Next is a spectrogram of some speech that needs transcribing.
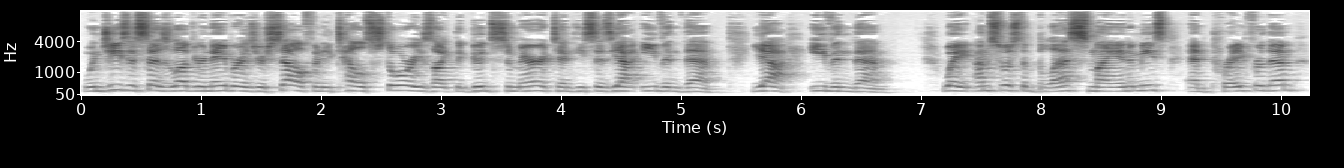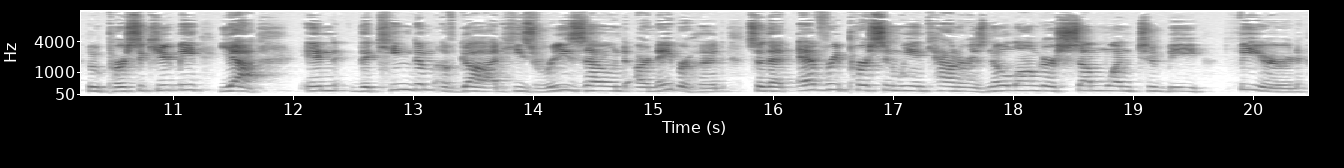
when Jesus says, Love your neighbor as yourself, and he tells stories like the Good Samaritan, he says, Yeah, even them. Yeah, even them. Wait, I'm supposed to bless my enemies and pray for them who persecute me? Yeah. In the kingdom of God, He's rezoned our neighborhood so that every person we encounter is no longer someone to be feared,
